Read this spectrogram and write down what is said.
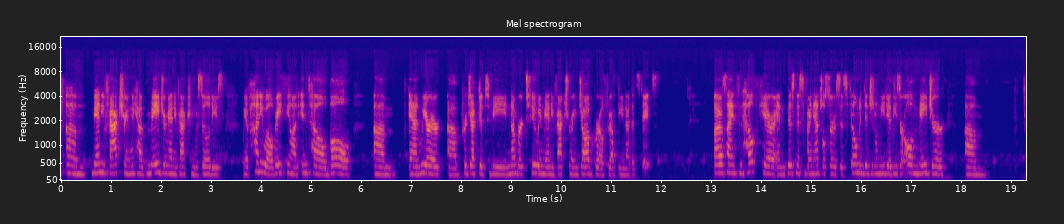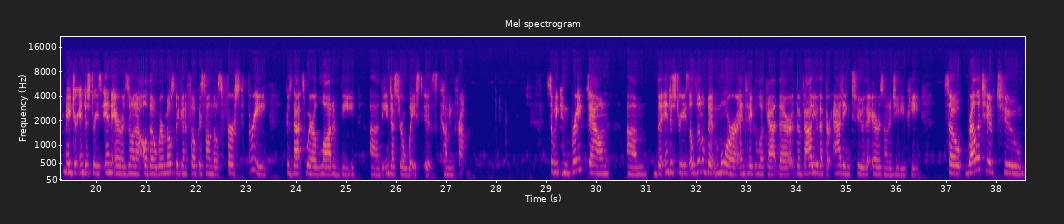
Um, manufacturing, we have major manufacturing facilities we have Honeywell, Raytheon, Intel, Ball, um, and we are uh, projected to be number two in manufacturing job growth throughout the United States. Bioscience and healthcare and business and financial services, film and digital media, these are all major, um, major industries in Arizona, although we're mostly gonna focus on those first three because that's where a lot of the, uh, the industrial waste is coming from. So we can break down um, the industries a little bit more and take a look at their the value that they're adding to the Arizona GDP. So relative to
